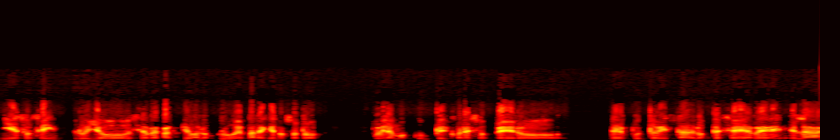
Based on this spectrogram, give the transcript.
y eso se instruyó, se repartió a los clubes para que nosotros pudiéramos cumplir con eso, pero desde el punto de vista de los PCR, la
